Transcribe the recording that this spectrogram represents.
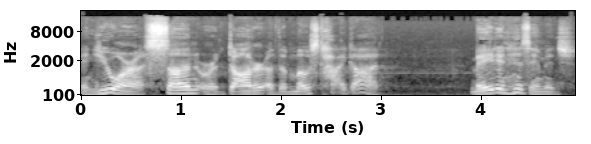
And you are a son or a daughter of the Most High God, made in His image.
